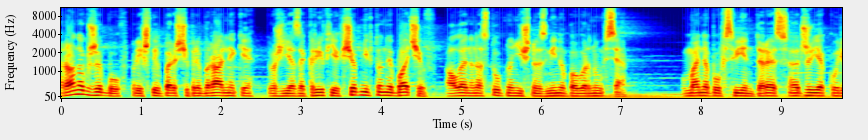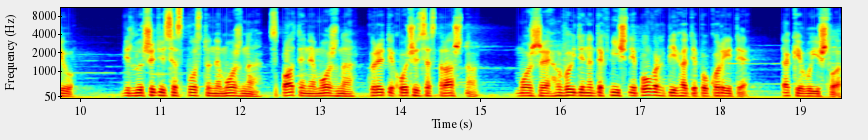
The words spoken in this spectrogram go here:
Ранок вже був, прийшли перші прибиральники, тож я закрив їх, щоб ніхто не бачив, але на наступну нічну зміну повернувся. У мене був свій інтерес, адже я курю. Відлучитися з посту не можна, спати не можна, курити хочеться страшно. Може, вийде на технічний поверх бігати покурити. Так і вийшло.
